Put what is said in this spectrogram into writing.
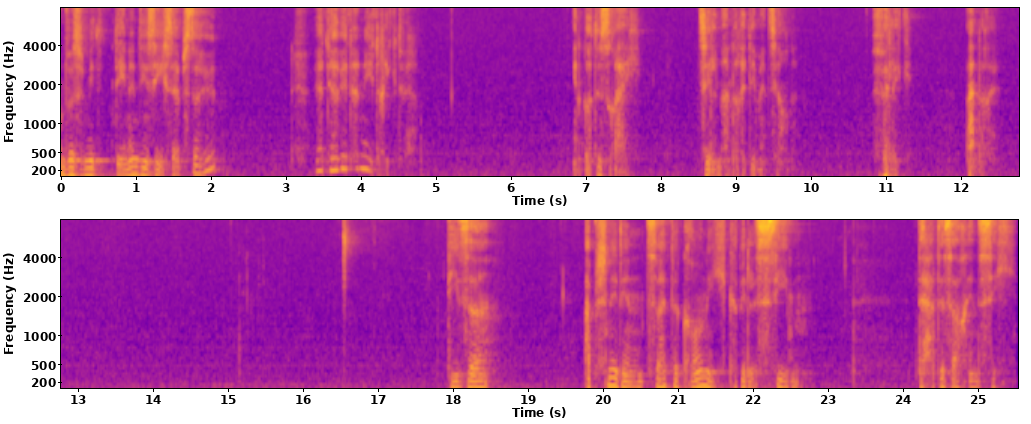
Und was mit denen, die sich selbst erhöhen? Ja, der wird erniedrigt werden. In Gottes Reich zählen andere Dimensionen. Völlig andere. Dieser Abschnitt in 2. Chronik, Kapitel 7, der hat es auch in sich.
